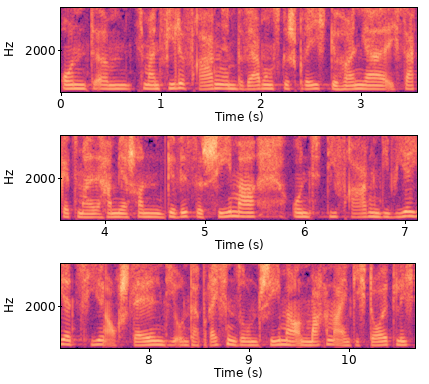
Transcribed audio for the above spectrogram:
Und ähm, ich meine, viele Fragen im Bewerbungsgespräch gehören ja, ich sage jetzt mal, haben ja schon ein gewisses Schema. Und die Fragen, die wir jetzt hier auch stellen, die unterbrechen so ein Schema und machen eigentlich deutlich,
